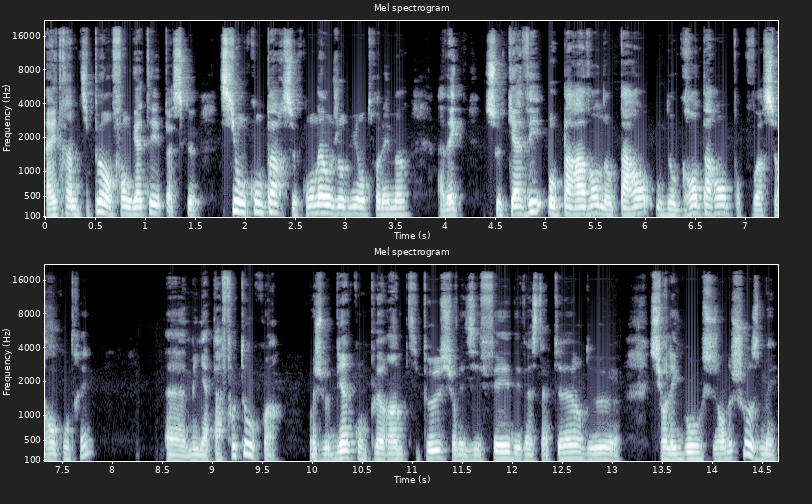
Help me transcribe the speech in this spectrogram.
à être un petit peu enfant gâté, parce que si on compare ce qu'on a aujourd'hui entre les mains avec ce qu'avaient auparavant nos parents ou nos grands-parents pour pouvoir se rencontrer, euh, mais il n'y a pas photo, quoi. Moi je veux bien qu'on pleure un petit peu sur les effets dévastateurs, de, sur l'ego, ce genre de choses, mais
